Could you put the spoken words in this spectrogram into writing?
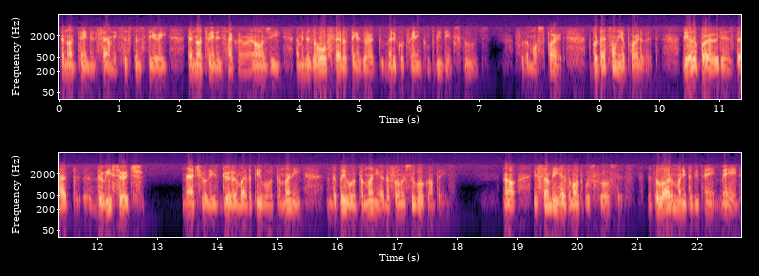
They're not trained in family systems theory. They're not trained in psychoimmunology. I mean, there's a whole set of things that are, medical training completely excludes for the most part. But that's only a part of it. The other part of it is that the research naturally is driven by the people with the money, and the people with the money are the pharmaceutical companies. Now, if somebody has multiple sclerosis, there's a lot of money to be pay- made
